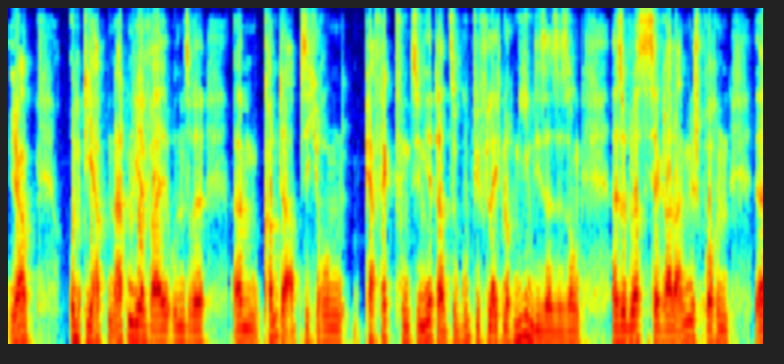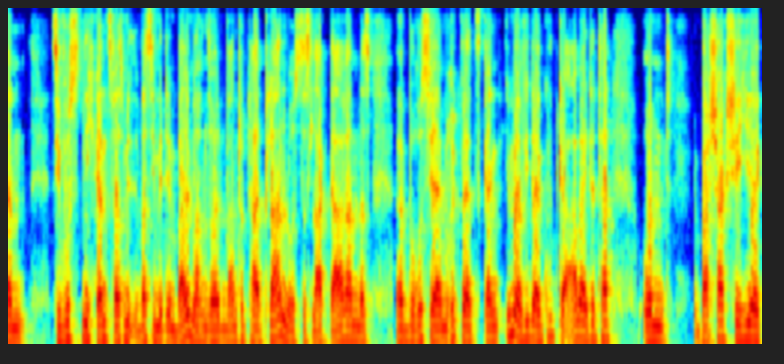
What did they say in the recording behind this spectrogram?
Ja, und die hatten, hatten wir, weil unsere ähm, Konterabsicherung perfekt funktioniert hat, so gut wie vielleicht noch nie in dieser Saison. Also du hast es ja gerade angesprochen, ähm, sie wussten nicht ganz, was, mit, was sie mit dem Ball machen sollten, waren total planlos. Das lag daran, dass äh, Borussia im Rückwärtsgang immer wieder gut gearbeitet hat und Başakşehir hier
